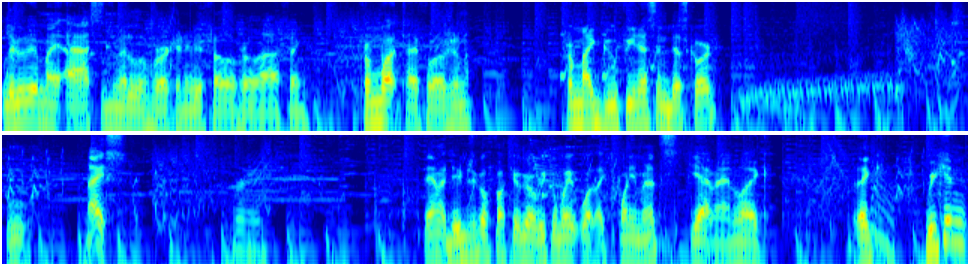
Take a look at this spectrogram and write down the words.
Literally, my ass in the middle of work, and nearly fell over laughing. From what, Typhlosion? From my goofiness in Discord? Ooh, nice. Damn it, dude! Just go fuck your girl. We can wait what, like 20 minutes? Yeah, man. Like, like we can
